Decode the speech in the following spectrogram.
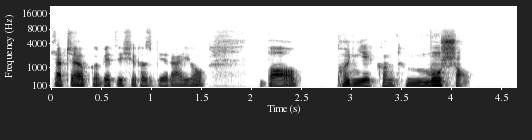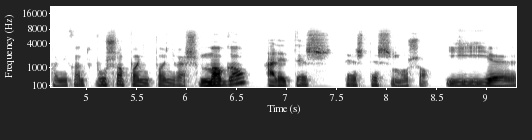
Dlaczego kobiety się rozbierają? Bo poniekąd muszą. Poniekąd muszą, ponieważ mogą, ale też, też, też muszą. I e,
